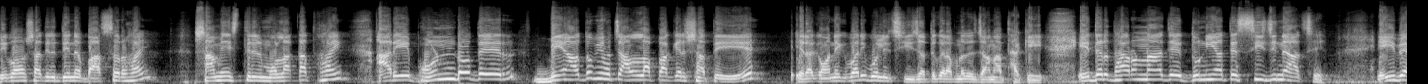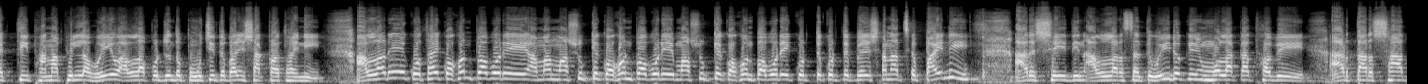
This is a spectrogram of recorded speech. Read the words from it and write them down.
বিবাহ শাদীর দিনে বাসর হয়, স্বামী স্ত্রীর মোলাকাত হয়, আর এই ভণ্ডদের বেয়াদবি হচ্ছে আল্লাহ পাকের সাথে এর আগে অনেকবারই বলেছি, যাতে করে আপনাদের জানা থাকে। এদের ধারণা যে দুনিয়াতে সিজনে আছে, এই ব্যক্তি ফানাফিল্লা হয়েও আল্লাহ পর্যন্ত পৌঁছিতে পারেনি, সাক্ষাৎ হয়নি। আল্লাহ রে, কোথায় কখন পাবো রে? আমার মাসুককে কখন পাবো রে? মাসুককে কখন পাবো রে? করতে করতে পেরেশান আছে, পাইনি? আর সেই দিন আল্লাহর সাথে ওই রকম মোলাকাত হবে, আর তার স্বাদ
